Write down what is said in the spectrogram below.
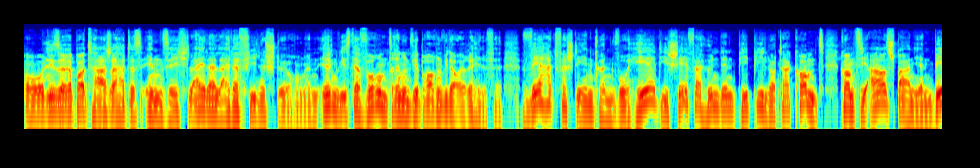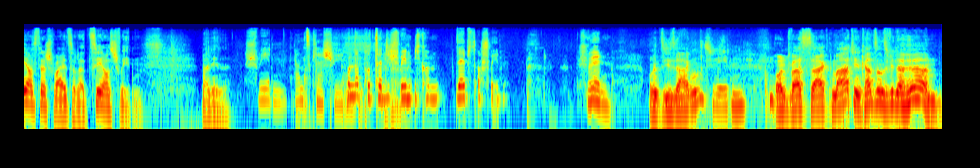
Oh, diese Reportage hat es in sich. Leider, leider viele Störungen. Irgendwie ist der Wurm drin und wir brauchen wieder eure Hilfe. Wer hat verstehen können, woher die Schäferhündin Pipi Lotta kommt? Kommt sie A aus Spanien, B aus der Schweiz oder C aus Schweden? Marlene. Schweden, ganz klar Schweden. Hundertprozentig Schweden. Ich komme selbst aus Schweden. Schweden. Und Sie sagen? Schweden. Und was sagt Martin? Kannst du uns wieder hören?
